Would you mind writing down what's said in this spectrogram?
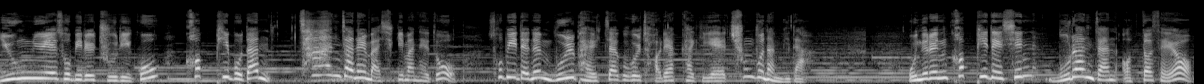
육류의 소비를 줄이고 커피보단 차 한 잔을 마시기만 해도 소비되는 물 발자국을 절약하기에 충분합니다. 오늘은 커피 대신 물 한 잔 어떠세요?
